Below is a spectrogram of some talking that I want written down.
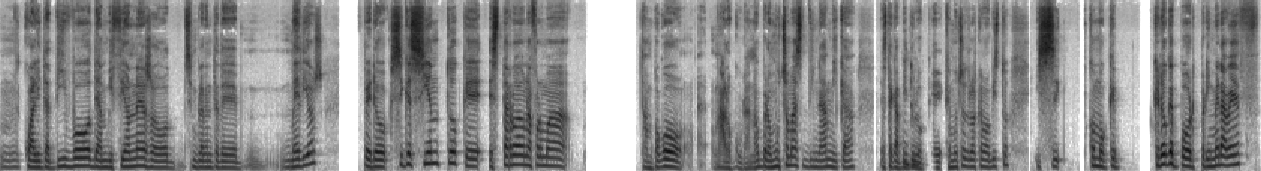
Mm, cualitativo, de ambiciones o simplemente de medios, pero sí que siento que está rodada de una forma tampoco una locura, ¿no? Pero mucho más dinámica este capítulo que, muchos de los que hemos visto. Y sí, como que creo que por primera vez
